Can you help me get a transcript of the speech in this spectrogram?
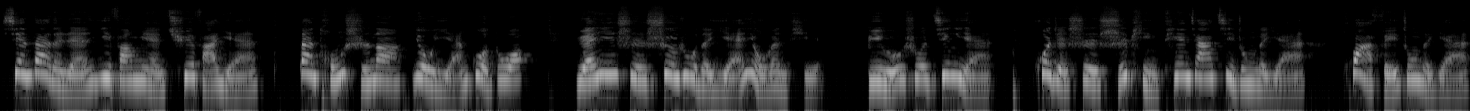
现代的人一方面缺乏盐，但同时呢又盐过多，原因是摄入的盐有问题，比如说精盐，或者是食品添加剂中的盐、化肥中的盐，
